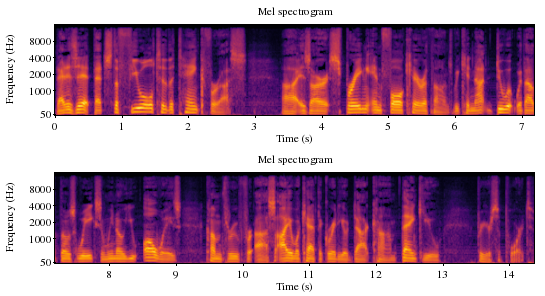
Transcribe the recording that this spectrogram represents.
That is it. That's the fuel to the tank for us. Uh, is our spring and fall carathons. We cannot do it without those weeks, and we know you always come through for us. IowaCatholicRadio.com. Thank you for your support.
